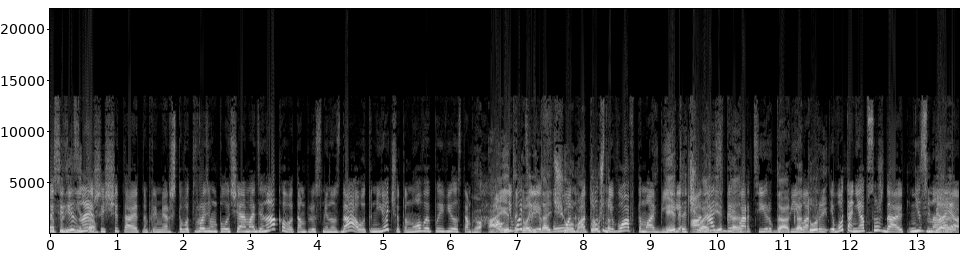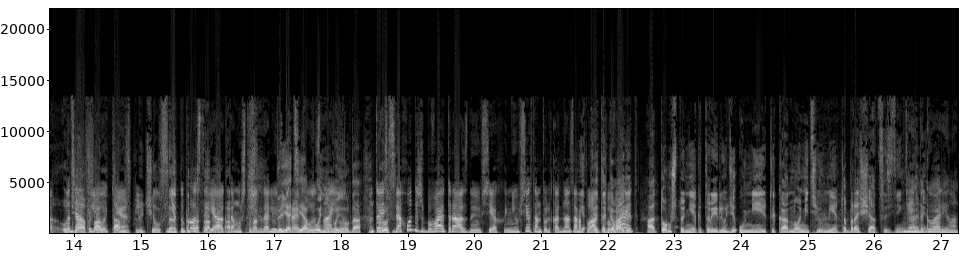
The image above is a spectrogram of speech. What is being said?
кто-то сидит, знаешь, и считает, например, что вот вроде мы получаем одинаково, там плюс-минус, да, а вот у нее что-то новое появилось, там, Ну, а, а у это него говорит о телефон, чём? О а том, тут что у него автомобиль, это а она человек, себе квартиру да, купила. который- И вот они обсуждают, не У тебя- зная у тебя фонтан включился. Нет, ну просто я к тому, что когда люди Да я тебя понял, понял, да. Ну, то Просто- есть доходы же бывают разные у всех, не у всех там только одна Нет, зарплата. Это Бывает... говорит о том, что некоторые люди умеют экономить и умеют обращаться с Я не деньгами. договорила.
